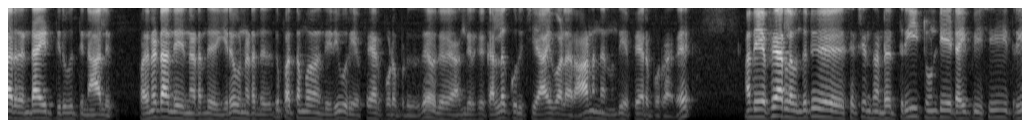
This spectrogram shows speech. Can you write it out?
ஆறு ரெண்டாயிரத்தி இருபத்தி நாலு. பதினெட்டாம் தேதி நடந்த இரவு நடந்ததுக்கு பத்தொன்பதாம் தேதி ஒரு எஃப்ஐஆர் போடப்படுகிறது. அவர் அங்கே இருக்க கள்ளக்குறிச்சி ஆய்வாளர் ஆனந்தன் வந்து எஃப்ஐஆர் போடுறாரு. அந்த எஃப்ஐஆரில் வந்துட்டு sections under three twenty eight IPC three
